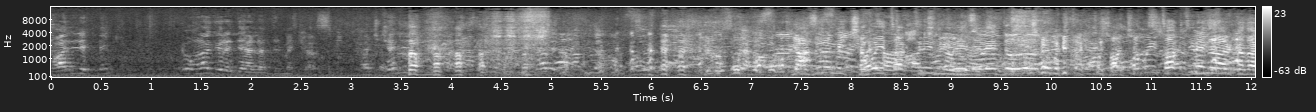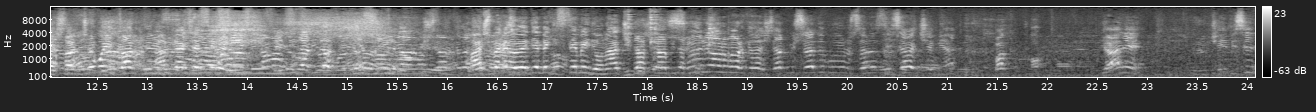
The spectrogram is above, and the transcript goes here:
tahlil etmek ve ona göre değerlendirmek lazım. Kendini Ya durun bir çabayı takdir ediyoruz. Evet doğru. Ha, çabayı takdir edin arkadaşlar. Çabayı takdir edin. Arkadaşlar Başbakan öyle demek istemedi onu açıklayacak. dakika, bir dakika. Söylüyorum arkadaşlar, müsaade buyurursanız izah edeceğim ya. Bak, yani ülkemizin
